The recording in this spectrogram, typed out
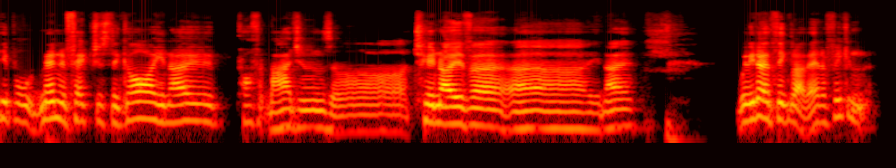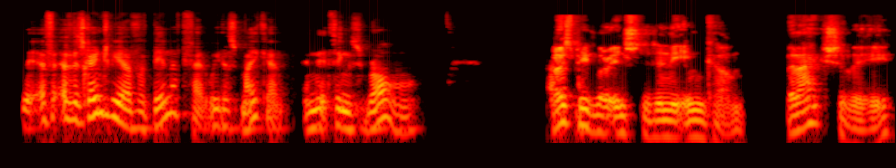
People, manufacturers think, oh, you know, profit margins or turnover, uh, you know. We don't think like that. If we can, if, if it's going to be of a benefit, we just make it and let things roll. Most people are interested in the income, but actually,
